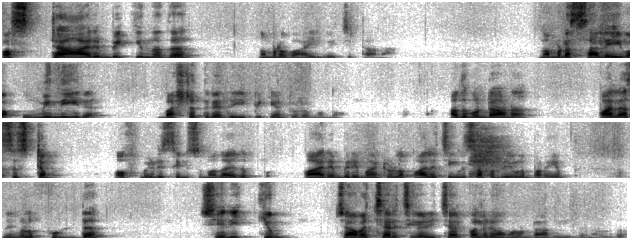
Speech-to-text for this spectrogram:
ഫസ്റ്റ് ആരംഭിക്കുന്നത് നമ്മുടെ വായിൽ വെച്ചിട്ടാണ്. നമ്മുടെ സലൈവ ഉമിനീര് ഭക്ഷണത്തിനെ ദഹിപ്പിക്കാൻ തുടങ്ങുന്നു. അതുകൊണ്ടാണ് പല സിസ്റ്റം ഓഫ് മെഡിസിൻസും അതായത് പാരമ്പര്യമായിട്ടുള്ള പല ചികിത്സാ പദ്ധതികളും പറയും നിങ്ങൾ ഫുഡ് ശരിക്കും ചവച്ചരച്ച് കഴിച്ചാൽ പല രോഗങ്ങളും ഉണ്ടാകുകയില്ല എന്നുള്ളത്.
